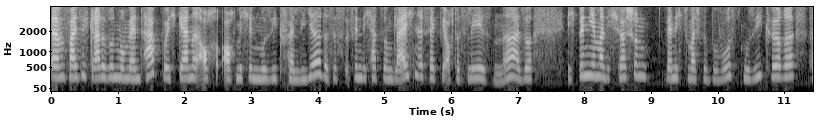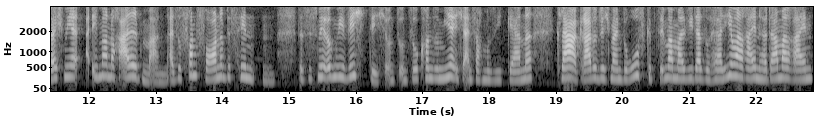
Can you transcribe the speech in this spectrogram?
Ähm, falls ich gerade so einen Moment habe, wo ich gerne auch, auch mich in Musik verliere. Das ist, finde ich, hat so einen gleichen Effekt wie auch das Lesen. Ne? Also ich bin jemand, ich höre schon wenn ich zum Beispiel bewusst Musik höre, höre ich mir immer noch Alben an. Also von vorne bis hinten. Das ist mir irgendwie wichtig und, und so konsumiere ich einfach Musik gerne. Klar, gerade durch meinen Beruf gibt es immer mal wieder so, hör hier mal rein, hör da mal rein.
